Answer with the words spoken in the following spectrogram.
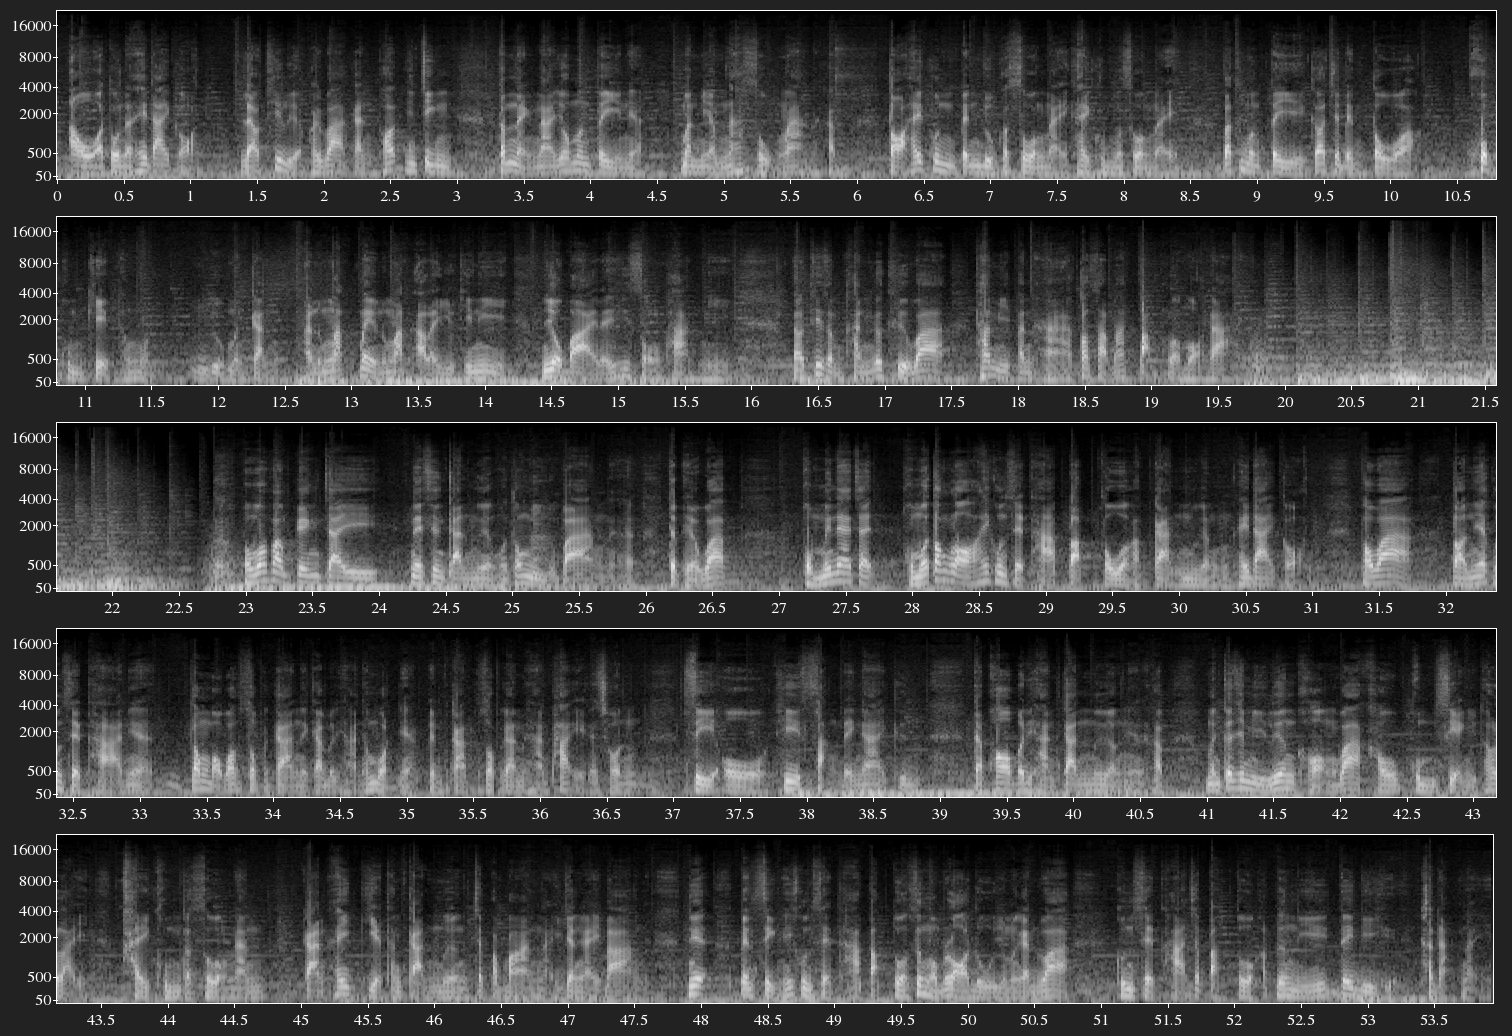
เอาเอาตัวนั้นให้ได้ก่อน แล้วที่เหลือค่อยว่ากันเพราะจริง ๆตำแหน่งนายกรัฐมนตรีเนี่ย มันมีอำนาจสูงมากนะครับ ต่อให้คุณเป็นอยู่กระทรวงไหนใครคุมกระทรวงไหน รัฐมนตรีก็จะเป็นตัวควบคุมเขตทั้งหมดอยู่เหมือนกัน อนุมัติไม่อนุมัติอะไรอยู่ที่นี่ นโยบายอะไรที่ส่งผ่านมี แล้วที่สำคัญก็คือว่าถ้ามีปัญหาก็สามารถปรับคลมอได้ ผมว่าความเกรงใจในเชิงการเมืองคงต้องมีอยู่บ้างนะฮะแต่เพียงว่าผมไม่แน่ใจ ผมว่าต้องรอให้คุณเศรษฐาปรับตัวกับการเมืองให้ได้ก่อน เพราะว่าตอนนี้คุณเศรษฐาเนี่ย ต้องบอกว่าประสบการณ์ในการบริหารทั้งหมดเนี่ยเป็นการประสบการณ์บริหารภาคเอกชน CEO ที่สั่งได้ง่ายขึ้น แต่พอบริหารการเมืองเนี่ยนะครับมันก็จะมีเรื่องของว่าเขาคุมเสียงอยู่เท่าไหร่ ใครคุมกระทรวงนั้น การให้เกียรติทางการเมืองจะประมาณไหนยังไงบ้างเนี่ยเป็นสิ่งที่คุณเศรษฐาปรับตัวซึ่งผมรอดูอยู่เหมือนกันว่า คุณเศรษฐาจะปรับตัวกับเรื่องนี้ได้ดีขนาดไหน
